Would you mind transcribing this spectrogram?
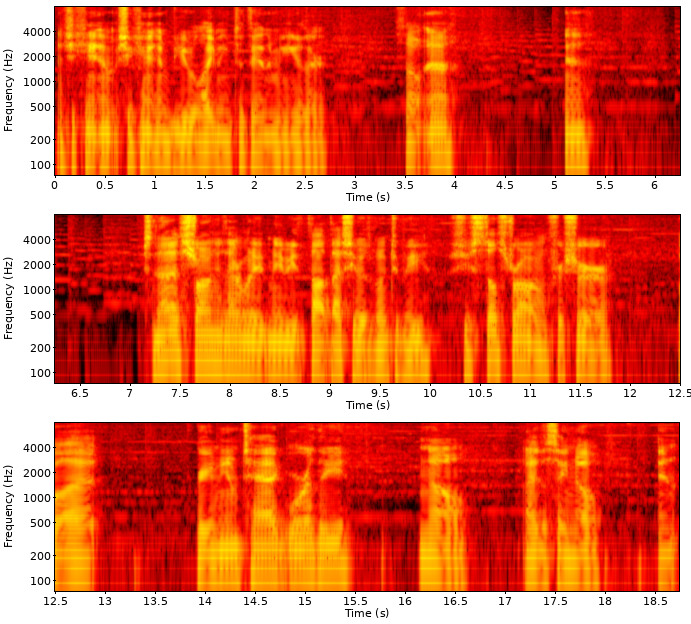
And she can't she can't imbue lightning to the enemy either. So, eh. Eh. She's not as strong as everybody maybe thought that she was going to be. She's still strong for sure, but premium tag worthy? No. I have to say no. And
